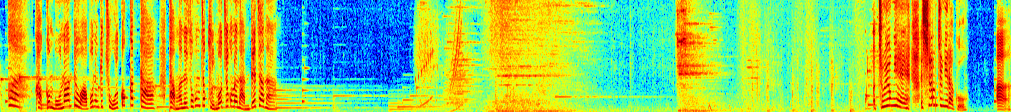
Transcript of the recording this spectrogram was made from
하, 가끔 모나한테 와보는 게 좋을 것 같아. 방 안에서 혼자 굶어 죽으면 안 되잖아. 아, 조용히 해. 실험 중이라고. 아,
